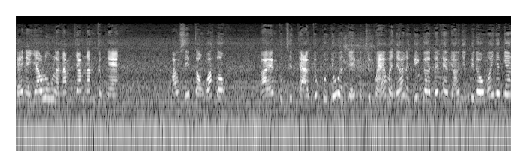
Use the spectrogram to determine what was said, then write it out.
cây này giao lưu là 550 ngàn. Bao ship toàn quốc luôn à, em cũng xin chào chúc cô chú anh chị mình sức khỏe và nhớ đăng ký kênh để theo dõi những video mới nhất nha.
